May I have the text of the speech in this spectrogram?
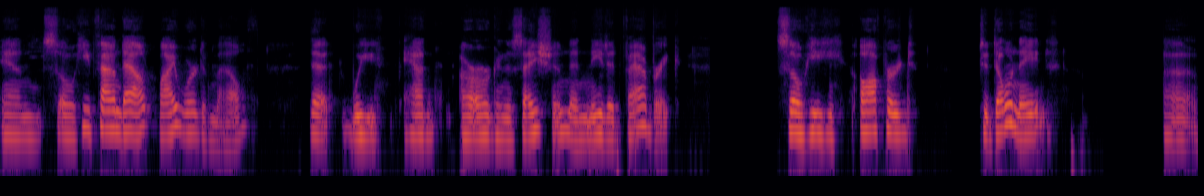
and so he found out by word of mouth that we had our organization and needed fabric. So he offered to donate uh,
